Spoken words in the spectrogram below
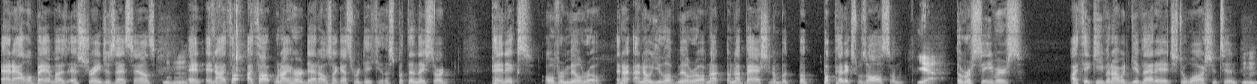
at mm-hmm. Alabama, as strange as that sounds. Mm-hmm. And and I thought I thought when I heard that I was like, that's ridiculous. But then they started Penix over Milroe, and I, I, know you love Milroe. I'm not I'm not bashing him, but but but Penix was awesome. Yeah, the receivers. I think even I would give that edge to Washington. Mm-hmm.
